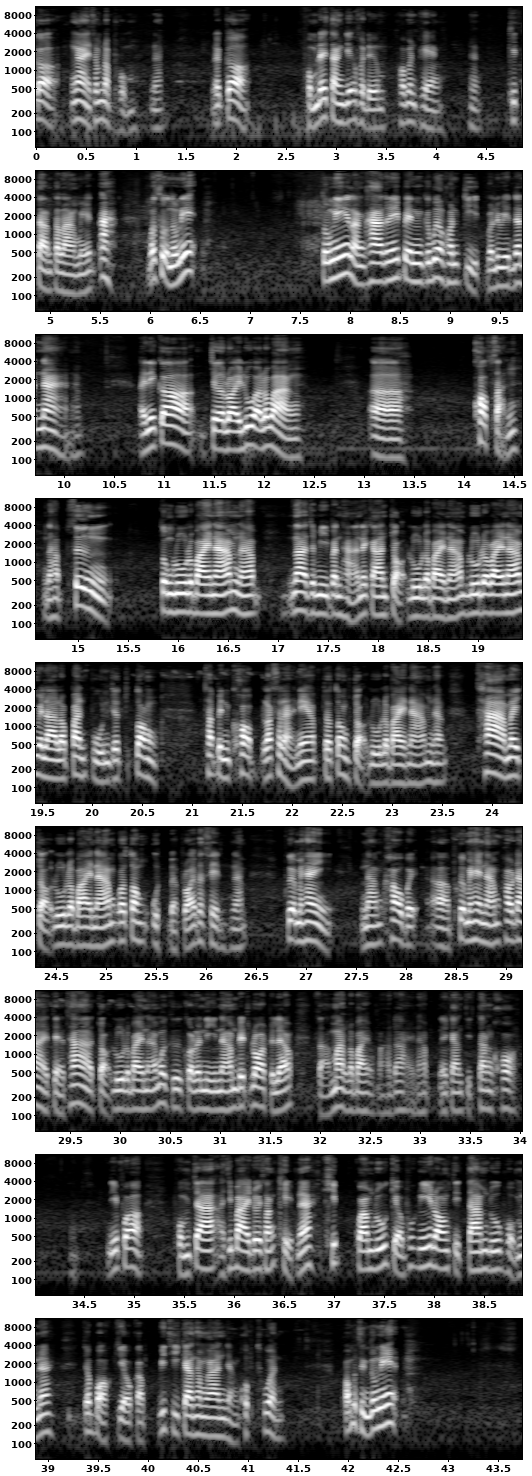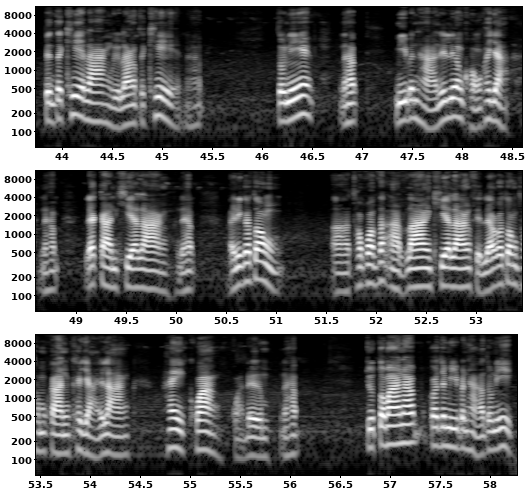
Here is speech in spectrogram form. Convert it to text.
ก็ง่ายสำหรับผมนะครับ แล้วก็ ผมได้ตังค์เยอะกว่าเดิมเพราะมันแพงนะคิดตามตารางเมตรอะมาส่วนตรงนี้ ตรงนี้หลังคาตัวนี้เป็นกระเบื้องคอนกรีตบริเวณด้านหน้านะครับ อันนี้ก็เจอรอยรั่วระหว่างเออครอบสันนะครับ ซึ่งตรงรูระบายน้ำนะครับ น่าจะมีปัญหาในการเจาะรูระบายน้ำรูระบายน้ำเวลาเราปั้นปูนจะต้องถ้าเป็นครอบลักษณะนี้ครับจะต้องเจาะรูระบายน้ำนะครับ ถ้าไม่เจาะรูระบายน้ำก็ต้องอุดแบบร้อยเปอร์เซ็นต์นะครับ เพื่อไม่ให้ น้ำเข้าไปเพื่อไม่ให้น้ำเข้าได้ แต่ถ้าเจาะรูระบายน้ำก็คือกรณีน้ำเล็ดรอดไปแล้ว สามารถระบายออกมาได้นะครับ ในการติดตั้งข้อ นี่เพราะผมจะอธิบายโดยสังเขปนะคลิปความรู้เกี่ยวกับพวกนี้ลองติดตามดูผมนะจะบอกเกี่ยวกับวิธีการทำงานอย่างครบถ้วนพอมาถึงตรงนี้ เป็นตะเข้รางหรือรางตะเข้นะครับ ตรงนี้นะครับมีปัญหาในเรื่องของขยะนะครับ และการเคลียร์รางนะครับ อันนี้ก็ต้องอทำความสะอาดรางเคลียร์รางเสร็จแล้วก็ต้องทำการขยายรางให้กว้างกว่าเดิมนะครับ จุดต่อมานะครับก็จะมีปัญหาตรงนี้อีก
